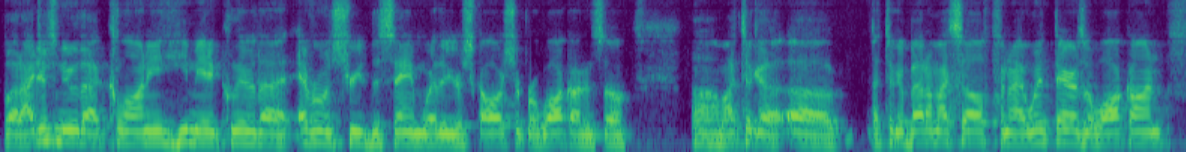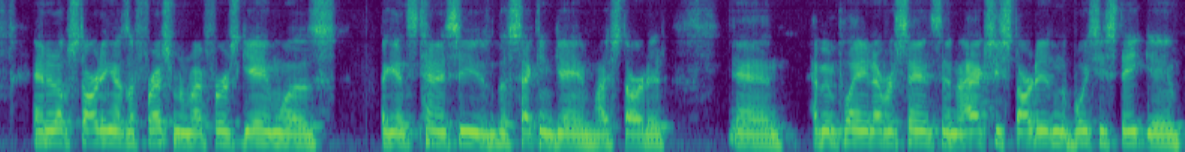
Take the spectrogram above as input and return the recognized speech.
But I just knew that Kalani, he made it clear that everyone's treated the same, whether you're scholarship or walk on. And so um, I took a uh, I took a bet on myself, and I went there as a walk on. Ended up starting as a freshman. My first game was against Tennessee, the second game I started, and have been playing ever since. And I actually started in the Boise State game,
